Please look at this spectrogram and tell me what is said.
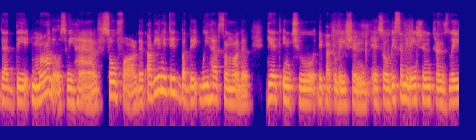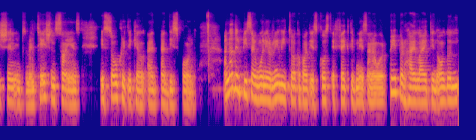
that the models we have so far that are limited, but they, we have some other, get into the population. And so dissemination, translation, implementation science is so critical at, at this point. Another piece I want to really talk about is cost effectiveness, and our paper highlighted, although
